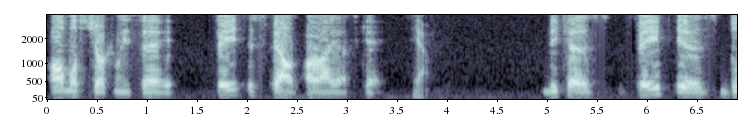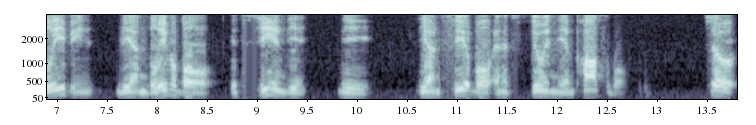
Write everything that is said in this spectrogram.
almost jokingly say faith is spelled R-I-S-K. Yeah. because faith is believing the unbelievable. It's seeing the, the, the unseeable and it's doing the impossible. So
